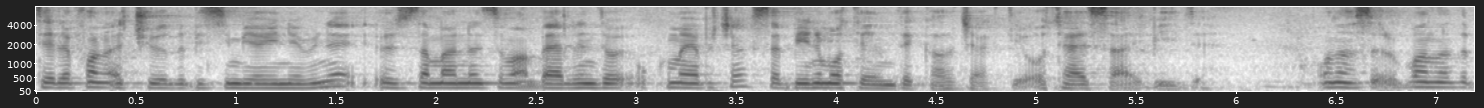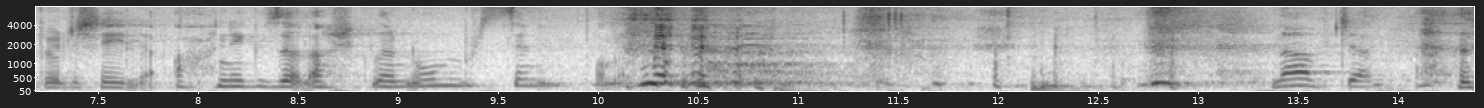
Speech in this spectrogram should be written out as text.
telefon açıyordu bizim yayın evine. Özlemar ne zaman Berlin'de okuma yapacaksa benim otelimde kalacak diye otel sahibiydi. Ondan sonra bana da böyle şeyle ah ne güzel aşkların olmuş senin falan. ne yapacaksın?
